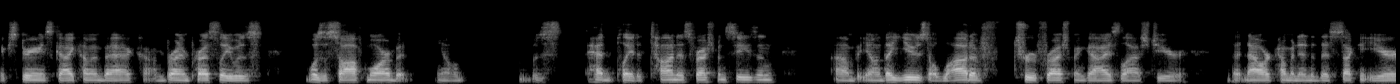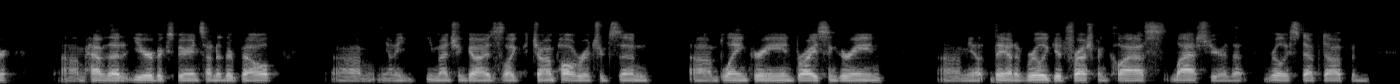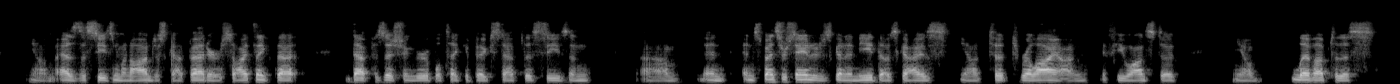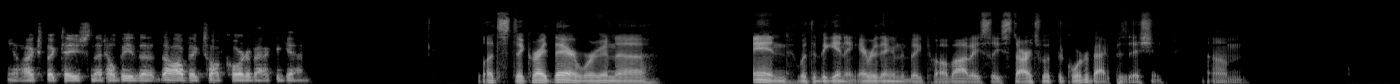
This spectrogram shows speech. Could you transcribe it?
experienced guy coming back. Um, Brennan Presley was was a sophomore, but you know was hadn't played a ton his freshman season. Um, but you know they used a lot of true freshman guys last year that now are coming into this second year, um, have that year of experience under their belt. Um, you know, you, you, mentioned guys like John Paul Richardson, um, Blaine Green, Bryson Green. Um, you know, they had a really good freshman class last year that really stepped up, and you know, as the season went on, just got better. So I think that that position group will take a big step this season. Um, and and Spencer Sanders is going to need those guys, you know, to, to rely on if he wants to, you know, live up to this, you know, expectation that he'll be the the All Big Twelve quarterback again. Let's stick right there. We're gonna end with the beginning. Everything in the Big Twelve obviously starts with the quarterback position. Um,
